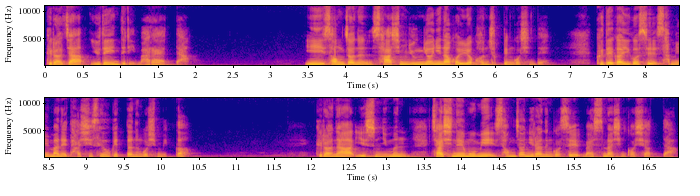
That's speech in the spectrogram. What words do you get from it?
그러자 유대인들이 말하였다. 이 성전은 46년이나 걸려 건축된 것인데 그대가 이것을 3일 만에 다시 세우겠다는 것입니까? 그러나 예수님은 자신의 몸이 성전이라는 것을 말씀하신 것이었다.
